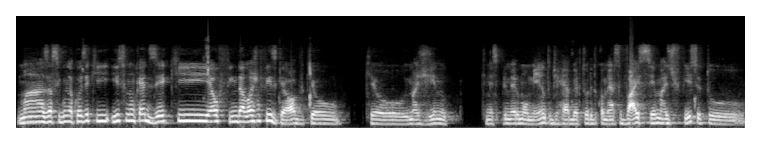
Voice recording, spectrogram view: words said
Mas a segunda coisa é que isso não quer dizer que é o fim da loja física. É óbvio que eu, que eu imagino que nesse primeiro momento de reabertura do comércio vai ser mais difícil tu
